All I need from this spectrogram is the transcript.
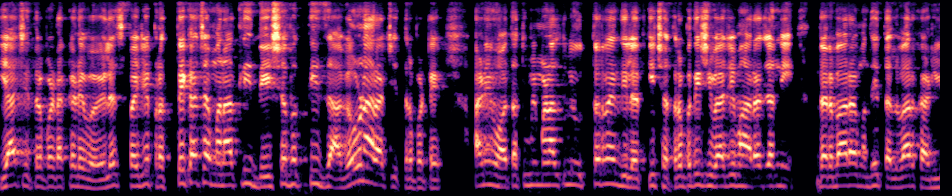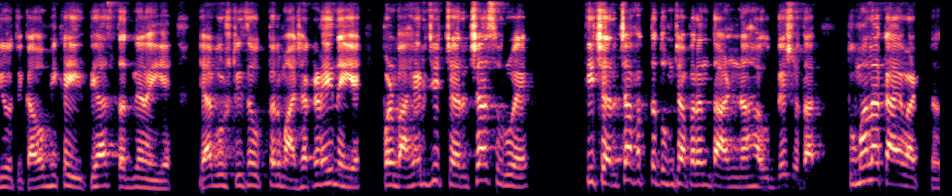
या चित्रपटाकडे वळलंच पाहिजे. प्रत्येकाच्या मनातली देशभक्ती जागवणारा चित्रपट आहे. आणि हो आता तुम्ही म्हणाल तुम्ही उत्तर नाही दिलं की छत्रपती शिवाजी महाराजांनी दरबारामध्ये तलवार काढली होती का? हो मी काही इतिहास तज्ज्ञ नाहीये. या गोष्टीचं उत्तर माझ्याकडेही नाहीये. पण बाहेर जी चर्चा सुरू आहे ती चर्चा फक्त तुमच्यापर्यंत आणणं हा उद्देश होता. तुम्हाला काय वाटतं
